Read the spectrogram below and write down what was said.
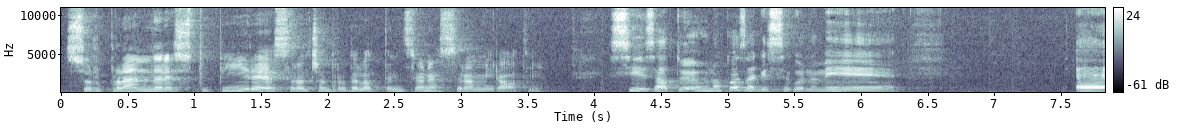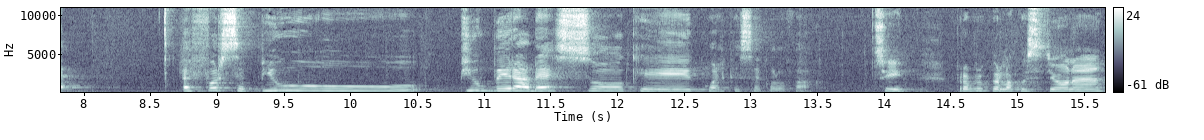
sorprendere, stupire, essere al centro dell'attenzione, essere ammirati. Sì, esatto, è una cosa che secondo me è, è forse più, più vera adesso che qualche secolo fa. Sì, proprio per la questione,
